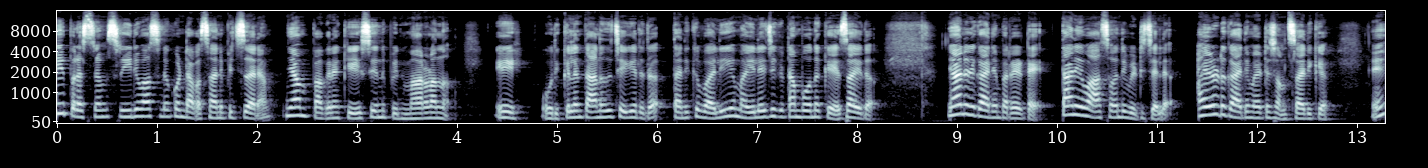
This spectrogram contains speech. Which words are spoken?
ഈ പ്രശ്നം ശ്രീനിവാസിനെ കൊണ്ട് അവസാനിപ്പിച്ചു തരാം. ഞാൻ പകരം കേസിൽ നിന്ന് പിന്മാറണമെന്ന്. ഏയ് ഒരിക്കലും താനത് ചെയ്യരുത്. തനിക്ക് വലിയ മൈലേജ് കിട്ടാൻ പോകുന്ന കേസായത് ഞാനൊരു കാര്യം പറയട്ടെ? താൻ ഈ വാസവന്റെ വീട്ടിൽ ചെല്ല്. അയാളോട് കാര്യമായിട്ട് സംസാരിക്കുക ഏ?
